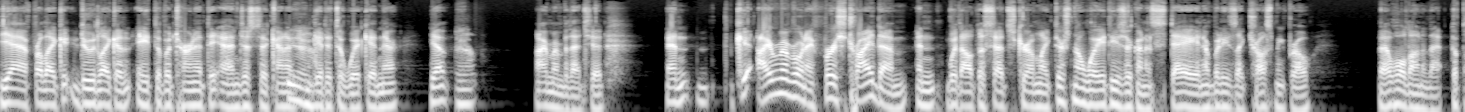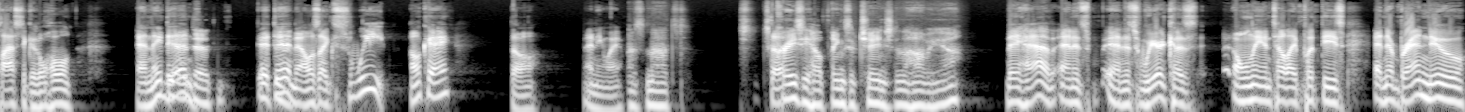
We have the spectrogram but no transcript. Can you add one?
Yeah, for like do like an eighth of a turn at the end just to kind of Yeah. get it to wick in there. Yep. Yeah. I remember that shit. And I remember when I first tried them and without the set screw, I'm like, there's no way these are going to stay. And everybody's like, trust me, bro. They'll hold on to that. The plastic, it'll hold. And they did. it it did. did. Yeah. And I was like, sweet. Okay. So anyway, That's nuts. It's it's So- crazy how things have changed in the hobby. Yeah. They have, and it's and it's weird because only until I put these, and they're brand new,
